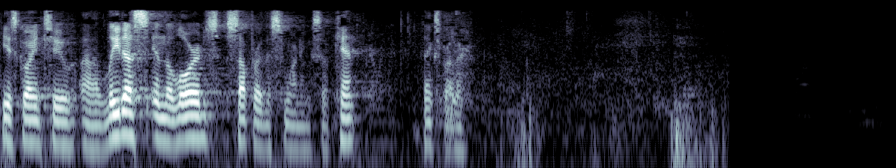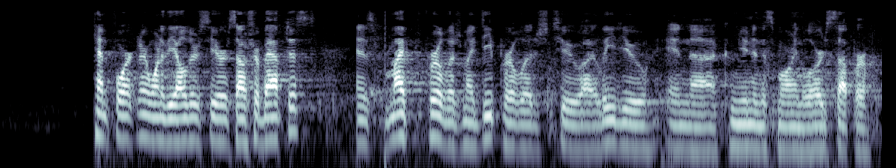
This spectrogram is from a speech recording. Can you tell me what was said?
he is going to uh, lead us in the Lord's Supper this morning. So, Kent, thanks, brother. Kent Forkner, one of the elders here at South Shore Baptist, and it's my privilege, my deep privilege, to uh, lead you in uh, communion this morning, the Lord's Supper.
